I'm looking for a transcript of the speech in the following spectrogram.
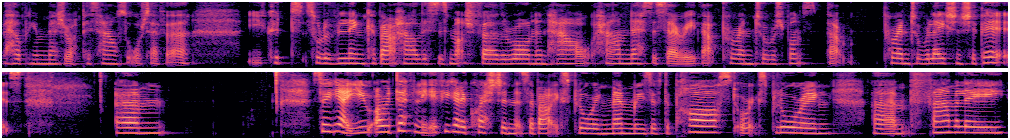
helping him measure up his house or whatever. You could sort of link about how this is much further on and how how necessary that parental response that parental relationship is. Um, so yeah, you I would definitely if you get a question that's about exploring memories of the past or exploring um, family,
